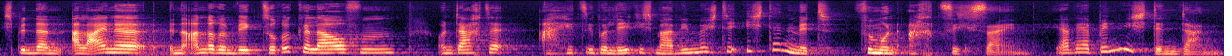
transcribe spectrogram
Ich bin dann alleine einen anderen Weg zurückgelaufen und dachte, ach, jetzt überlege ich mal, wie möchte ich denn mit 85 sein? Ja, wer bin ich denn dann?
